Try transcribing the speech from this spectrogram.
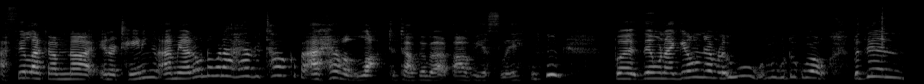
I feel like I'm not entertaining. I mean, I don't know what I have to talk about. I have a lot to talk about, obviously. but then when I get on there, I'm like, ooh, I'm gonna talk about. But then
